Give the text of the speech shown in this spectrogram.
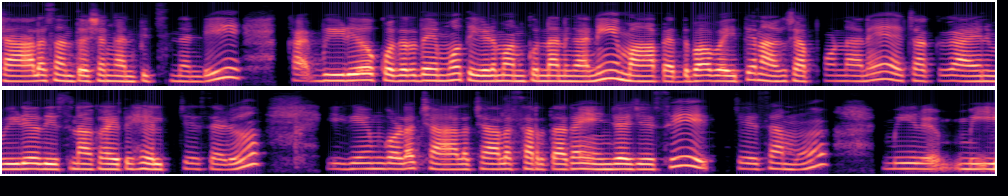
చాలా సంతోషంగా అనిపించిందండి. వీడియో కుదరదేమో తీయడం అనుకున్నాను కానీ మా పెద్ద బాబు అయితే నాకు చెప్పకుండానే చక్కగా ఆయన వీడియో తీసి నాకు అయితే హెల్ప్ చేశాడు. ఈ గేమ్ కూడా చాలా చాలా సరదాగా ఎంజాయ్ చేసి చేశాము మీరు మీ ఈ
